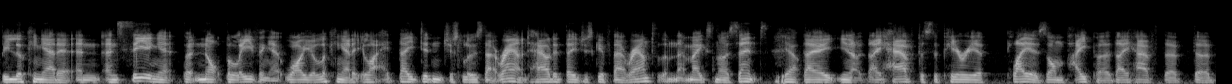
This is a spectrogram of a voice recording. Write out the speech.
be looking at it and, and seeing it but not believing it. While you're looking at it you're like hey, they didn't just lose that round. How did they just give that round to them? That makes no sense. Yeah. they you know they have the superior players on paper. They have the the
